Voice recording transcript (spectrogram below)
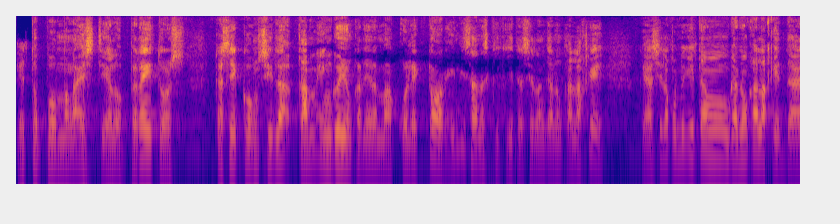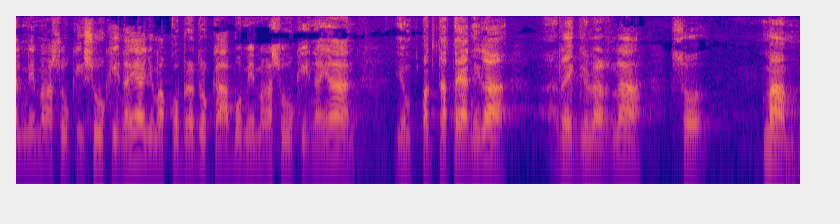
ito po mga STL operators kasi kung sila come and go yung kanilang mga kolektor, hindi sana kikita silang ganong kalaki. Kaya sila kumikita ng ganong kalaki dahil may mga suki-suki na yan, yung mga kobrador kabo, may mga suki na yan. Yung pagtataya nila, regular na. So, ma'am,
